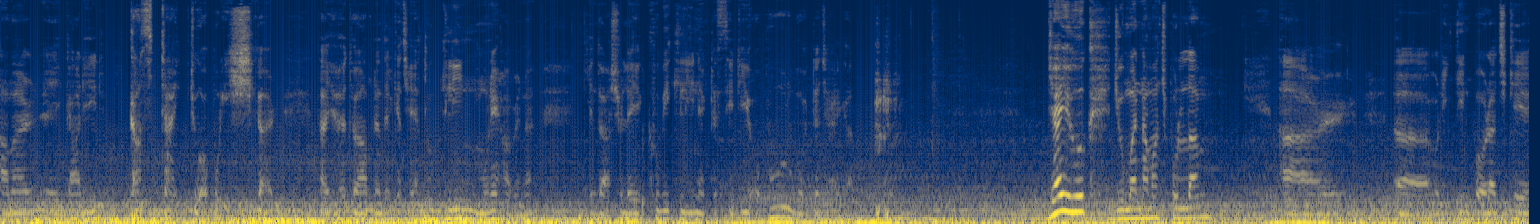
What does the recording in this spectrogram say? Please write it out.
আমার এই গাড়ির কাজটা একটু অপরিষ্কার, তাই হয়তো আপনাদের কাছে এত ক্লিন মনে হবে না। কিন্তু আসলে খুবই ক্লিন একটা সিটি অপূর্ব একটা জায়গা। যাই হোক, জুম্মার নামাজ পড়লাম। আর দিন পর আজকে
